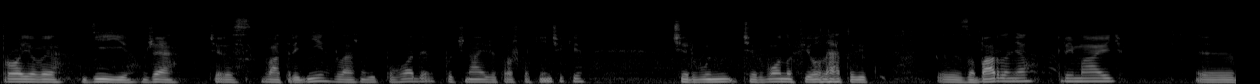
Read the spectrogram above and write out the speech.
прояви дії вже через 2-3 дні, залежно від погоди, починають вже трошки кінчики. Червоно-фіолетові е, забарвлення приймають. Е,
